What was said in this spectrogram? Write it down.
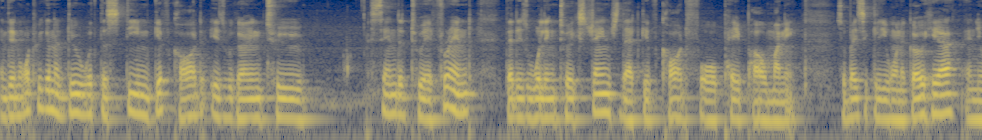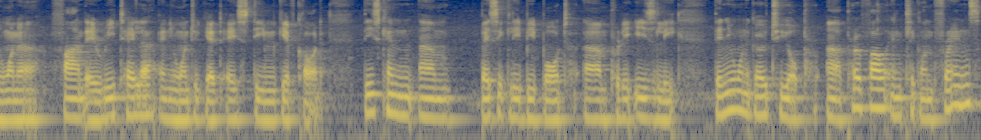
And then what we're going to do with the Steam gift card is we're going to send it to a friend that is willing to exchange that gift card for PayPal money. So basically, you want to go here and you want to find a retailer and you want to get a Steam gift card. These can um, basically be bought um, pretty easily. Then you want to go to your uh, profile and click on friends.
